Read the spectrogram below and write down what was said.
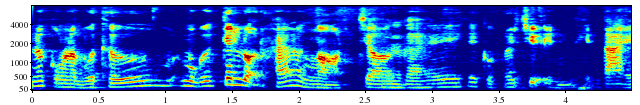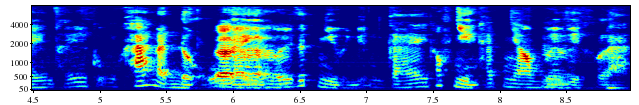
nó cũng là một thứ một cái kết luận khá là ngọt cho ừ. cái cái cuộc nói chuyện hiện tại em thấy cũng khá là đủ ờ, đầy ừ. với rất nhiều những cái góc nhìn khác nhau về ừ. việc là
